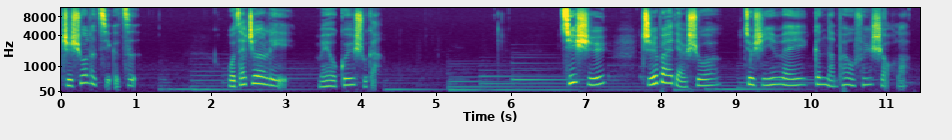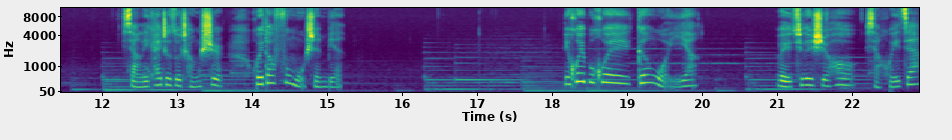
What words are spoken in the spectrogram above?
只说了几个字：“我在这里没有归属感。”其实，直白点说，就是因为跟男朋友分手了，想离开这座城市，回到父母身边。你会不会跟我一样，委屈的时候想回家，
